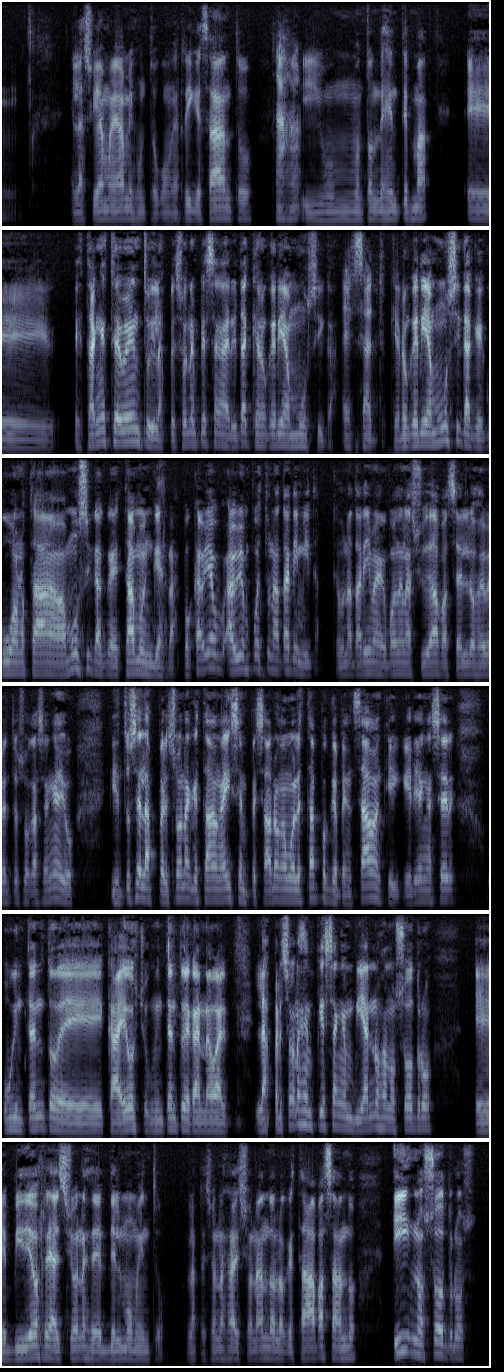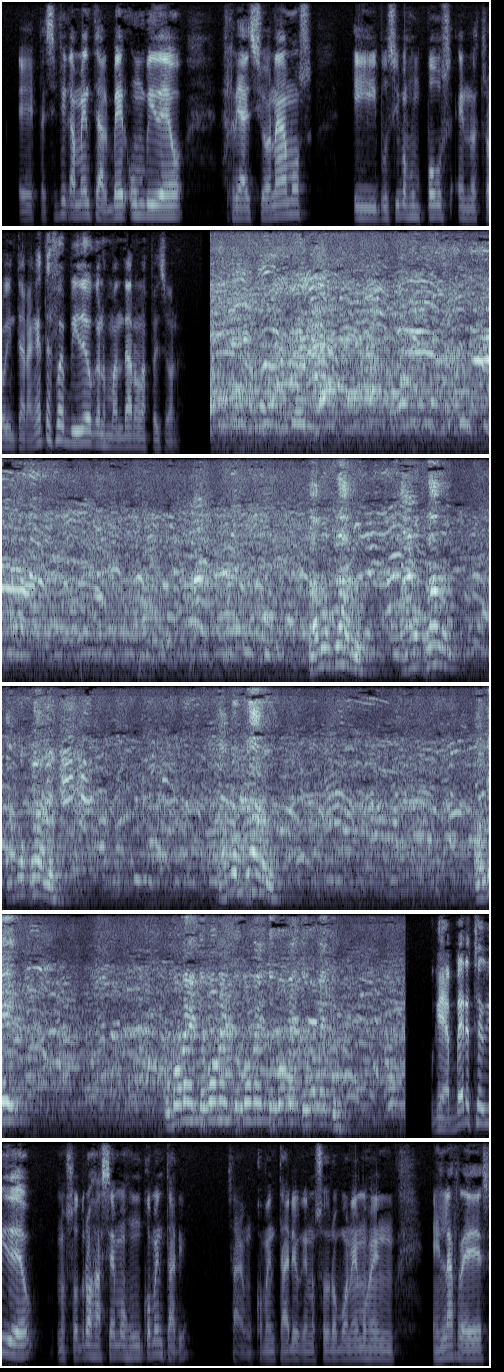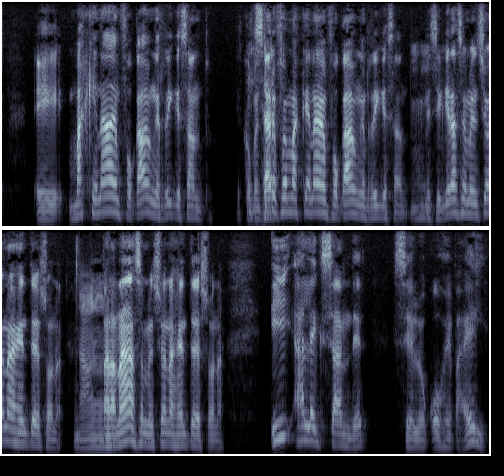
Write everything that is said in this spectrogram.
en la ciudad de Miami junto con Enrique Santos Ajá. y un montón de gente más. Eh, está en este evento y las personas empiezan a gritar que no querían música. Exacto. que no querían música, que Cuba no estaba música, que estamos en guerra. Porque había, habían puesto una tarimita, que es una tarima que ponen en la ciudad para hacer los eventos esos que hacen ellos. Y entonces las personas que estaban ahí se empezaron a molestar porque pensaban que querían hacer un intento de K8, un intento de carnaval. Las personas empiezan a enviarnos a nosotros eh, videos, reacciones de- del momento, las personas reaccionando a lo que estaba pasando. Y nosotros, eh, específicamente al ver un video, reaccionamos y pusimos un post en nuestro Instagram. Este fue el video que nos mandaron las personas. Estamos claros, estamos claros, estamos claros. Estamos claros. Ok. Un momento, un momento, un momento, un momento, un momento. Ok, al ver este video, nosotros hacemos un comentario, o sea, un comentario que nosotros ponemos en, en las redes, eh, más que nada enfocado en Enrique Santos. El comentario Exacto. fue más que nada enfocado en Enrique Santos. Ni siquiera se menciona a gente de zona. No, no, Para no. nada se menciona a gente de zona. Y Alexander se lo coge para él.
